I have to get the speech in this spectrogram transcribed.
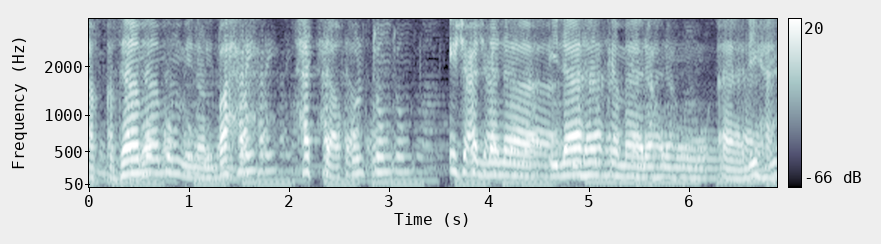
أقدامكم من البحر حتى قلتم اجعل لنا إلها كما لهم آلهة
